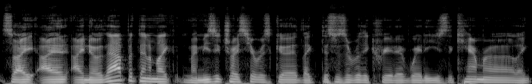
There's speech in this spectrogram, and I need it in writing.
so I, I I know that, but then I'm like, my music choice here was good. Like, this was a really creative way to use the camera. Like,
